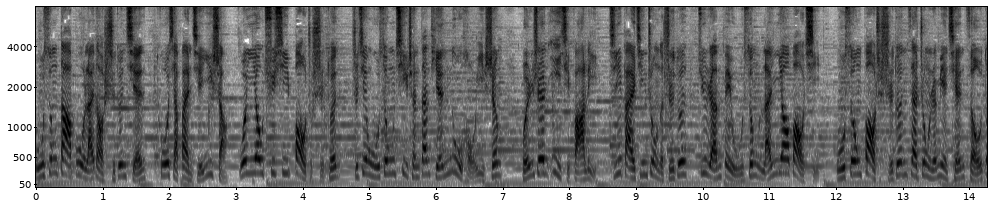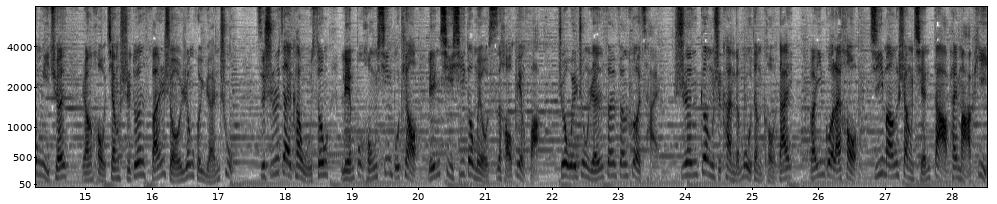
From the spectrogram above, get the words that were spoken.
武松大步来到石墩前，脱下半截衣裳，弯腰屈膝抱住石墩。只见武松气沉丹田，怒吼一声，浑身一起发力，几百斤重的石墩居然被武松拦腰抱起。武松抱着石墩在众人面前走动一圈，然后将石墩反手扔回原处。此时再看武松，脸不红心不跳，连气息都没有丝毫变化。周围众人纷纷喝彩，施恩更是看得目瞪口呆。反应过来后，急忙上前大拍马屁，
